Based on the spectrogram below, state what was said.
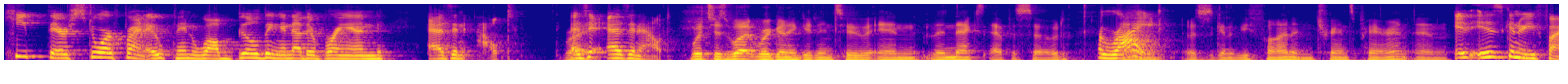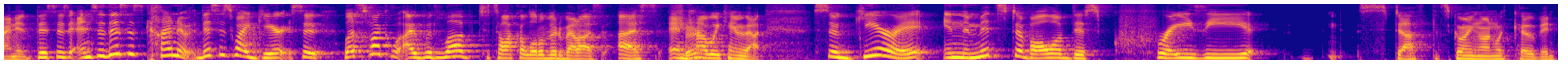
keep their storefront open while building another brand as an out. Right. As, a, as an out. Which is what we're going to get into in the next episode. Right. Um, which is going to be fun and transparent and It is going to be fun. It, this is and so this is kind of this is why Garrett so let's talk I would love to talk a little bit about us us and sure. how we came about. So Garrett in the midst of all of this crazy stuff that's going on with COVID,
